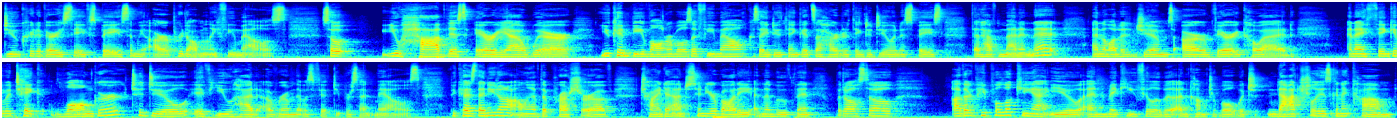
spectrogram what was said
do create a very safe space and we are predominantly females. So you have this area where you can be vulnerable as a female because I do think it's a harder thing to do in a space that have men in it. And a lot of gyms are very co ed. And I think it would take longer to do if you had a room that was 50% males because then you don't only have the pressure of trying to understand your body and the movement, but also other people looking at you and making you feel a bit uncomfortable, which naturally is going to come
